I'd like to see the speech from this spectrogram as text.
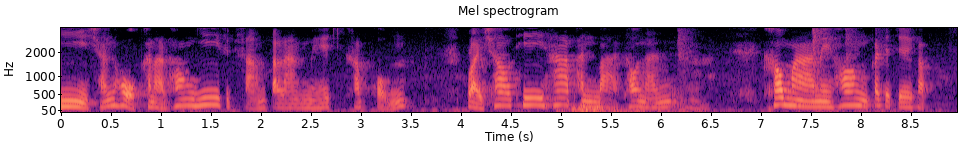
E ชั้น 6 ขนาดห้อง 23 ตารางเมตรครับผมปล่อยเช่าที่ 5,000 บาทเท่านั้น เข้ามาในห้องก็จะเจอกับโซ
